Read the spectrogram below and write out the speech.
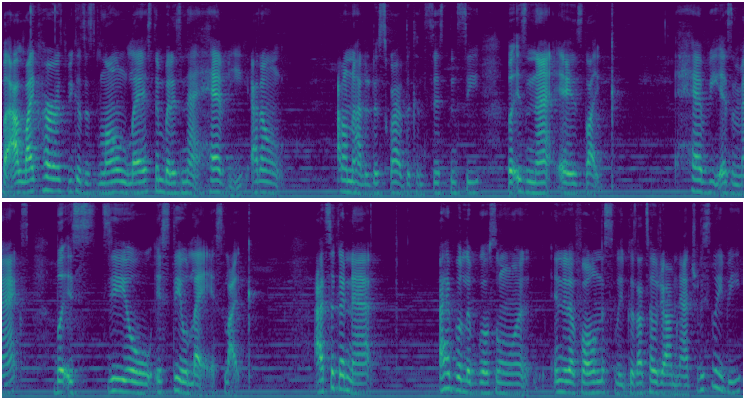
But I like hers because it's long lasting, but it's not heavy. I don't I don't know how to describe the consistency, but it's not as like heavy as MAC's, but it's still it still lasts. Like I took a nap. I had put lip gloss on, ended up falling asleep because I told you I'm naturally sleepy,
